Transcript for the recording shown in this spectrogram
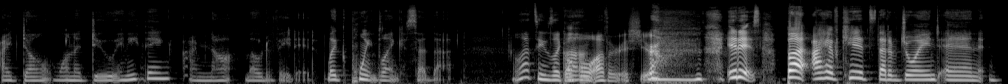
I don't want to do anything. I'm not motivated. Like point blank said that. Well, that seems like a whole um, other issue. It is. But I have kids that have joined and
